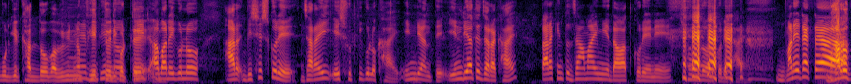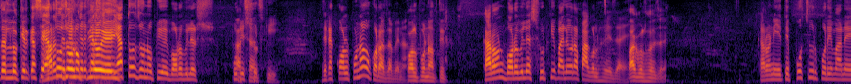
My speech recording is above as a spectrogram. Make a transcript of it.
মুরগির খাদ্য বা বিভিন্ন হ্যাঁ, ফিড তৈরি করতে আবার এগুলো আর বিশেষ করে যারাই এই শুটকিগুলো খায় ইন্ডিয়ানতে ইন্ডিয়াতে যারা খায় তারা কিন্তু জামাই মেয়ে দাওয়াত করে এনে সুন্দর করে খায়। মানে এটা একটা ভারতের লোকের কাছে এত জনপ্রিয় এই এত জনপ্রিয় এই বড়বিলের পুটির আচ্ছা, আচ্ছা। শুটকি। যেটা কল্পনাও করা যাবে না। কল্পনাতীত। কারণ বড় বিলের শুটকি পাইলে ওরা পাগল হয়ে যায়। পাগল হয়ে যায়। কারণ এতে প্রচুর পরিমাণে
